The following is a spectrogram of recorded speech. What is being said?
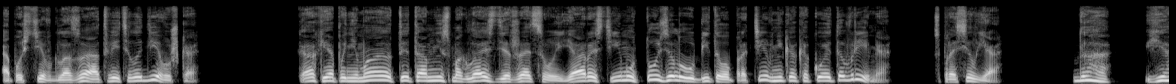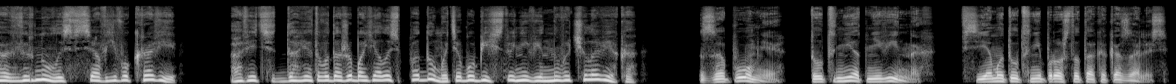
опустив глаза, ответила девушка. Как я понимаю, ты там не смогла сдержать свою ярость и мутузила убитого противника какое-то время, спросил я. Да, я вернулась вся в его крови, а ведь до этого даже боялась подумать об убийстве невинного человека. Запомни, тут нет невинных. Все мы тут не просто так оказались.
